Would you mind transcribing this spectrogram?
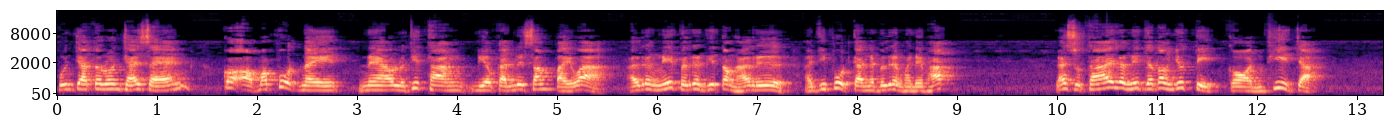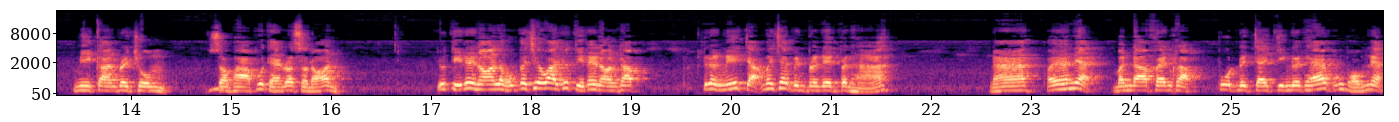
คุณจตุรนฉายแสงก็ออกมาพูดในแนวหรือทิศทางเดียวกันด้วยซ้ำไปว่าไอ้เรื่องนี้เป็นเรื่องที่ต้องหารือไอ้ที่พูดกันเนี่ยเป็นเรื่องภายในพักและสุดท้ายเรื่องนี้จะต้องยุติก่อนที่จะมีการประชุม สภาผู้แทนราษฎร ยุติแน่นอนแล้วผมก็เชื่อว่ายุติแน่นอนครับ เรื่องนี้จะไม่ใช่เป็นประเด็นปัญหานะเพราะฉะนั้นเนี่ยบรรดาแฟนคลับพูดด้วยใจจริงโดยแท้ของผมเนี่ย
